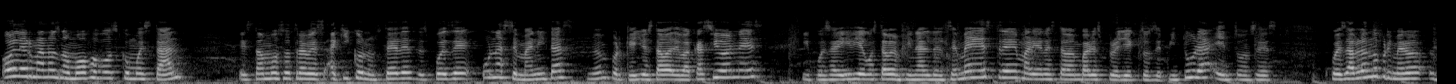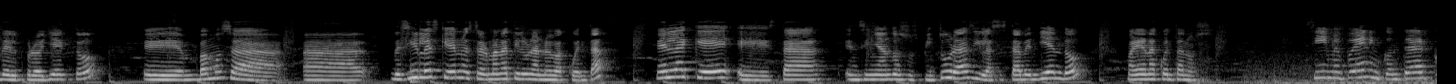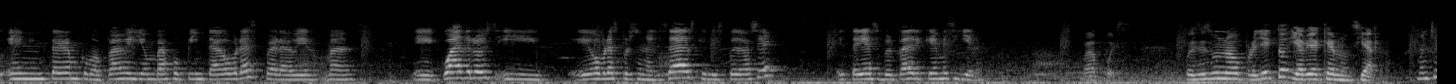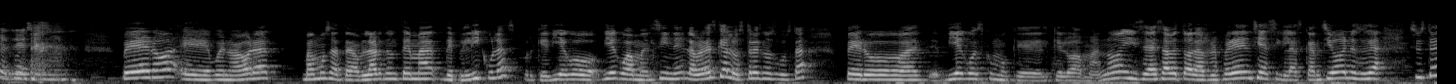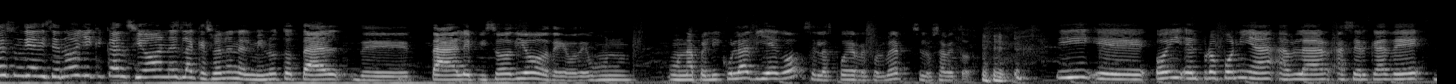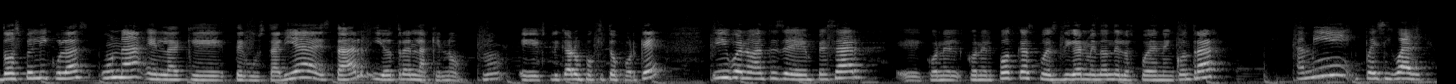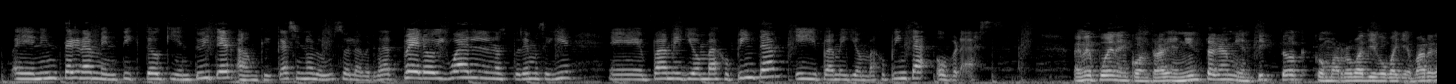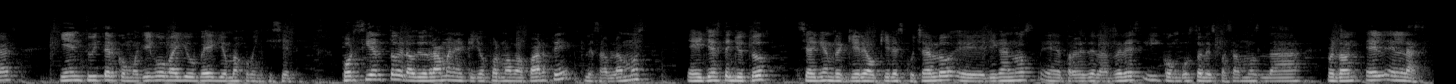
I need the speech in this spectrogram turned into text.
Hola hermanos nomófobos, ¿cómo están? Estamos otra vez aquí con ustedes después de unas semanitas, ¿no? Porque yo estaba de vacaciones y pues ahí Diego estaba en final del semestre, Mariana estaba en varios proyectos de pintura, entonces, pues hablando primero del proyecto, eh, vamos a, decirles que nuestra hermana tiene una nueva cuenta en la que eh, está enseñando sus pinturas y las está vendiendo. Mariana, cuéntanos. Sí, me pueden encontrar en Instagram como pame-pinta obras para ver más eh, cuadros y eh, obras personalizadas que les puedo hacer. Estaría súper padre que me siguieran. Va, pues. Pues es un nuevo proyecto y había que anunciarlo. Muchas gracias. Pero eh, bueno, ahora vamos a hablar de un tema de películas, porque Diego, Diego ama el cine. La verdad es que a los tres nos gusta, pero Diego es como que el que lo ama, ¿no? Y se sabe todas las referencias y las canciones. O sea, si ustedes un día dicen, oye, ¿qué canción es la que suena en el minuto tal de tal episodio o de, o de un, una película? Diego se las puede resolver, se lo sabe todo. Y eh, hoy él proponía hablar acerca de dos películas, una en la que te gustaría estar y otra en la que no, ¿no? Eh, explicar un poquito por qué. Y bueno, antes de empezar eh, con, el, con el podcast, pues díganme dónde los pueden encontrar. A mí, pues igual, en Instagram, en TikTok y en Twitter, aunque casi no lo uso, la verdad, pero igual nos podemos seguir eh, pame-pinta y pame-pinta obras. Ahí me pueden encontrar en Instagram y en TikTok como arroba Diego Valle Vargas y en Twitter como Diego Valle V-27. Por cierto, el audiodrama en el que yo formaba parte, les hablamos, eh, ya está en YouTube. Si alguien requiere o quiere escucharlo, eh, díganos eh, a través de las redes y con gusto les pasamos la, perdón, el enlace.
